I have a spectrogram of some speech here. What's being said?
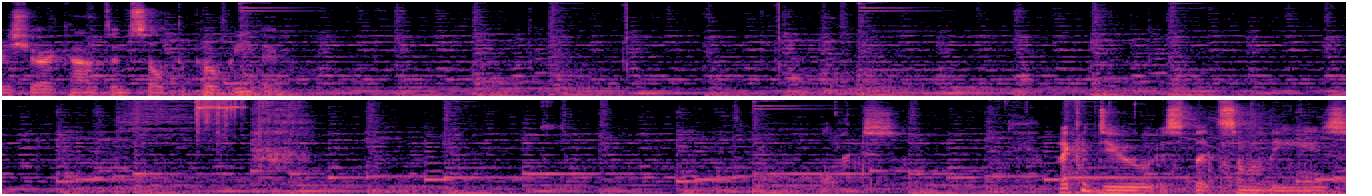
Pretty sure I can't insult the Pope either. What I could do is split some of these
